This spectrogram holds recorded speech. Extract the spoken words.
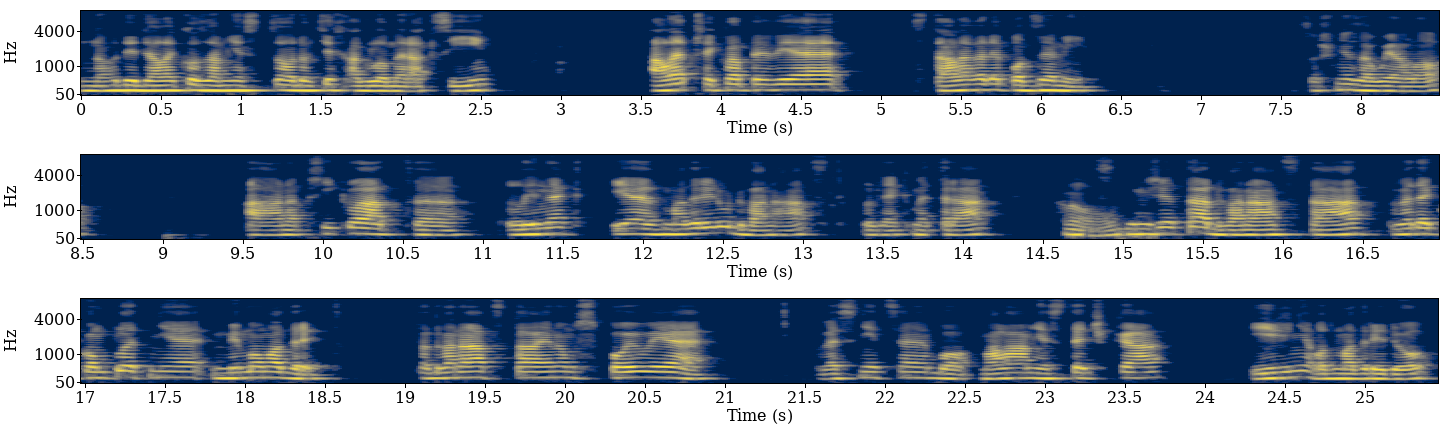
mnohdy daleko za město do těch aglomerací, ale překvapivě stále vede podzemí, což mě zaujalo. A například eh, linek je v Madridu 12, linek metra, ano. S tím, že ta dvanáctá vede kompletně mimo Madrid. Ta dvanáctá jenom spojuje vesnice nebo malá městečka jižně od Madridu.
